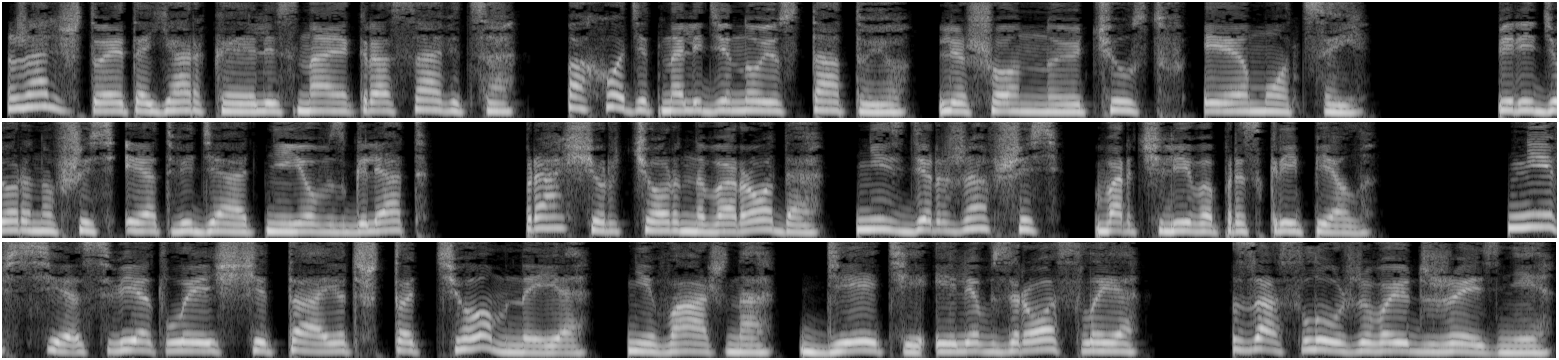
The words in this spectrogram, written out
Жаль, что эта яркая лесная красавица походит на ледяную статую, лишенную чувств и эмоций. Передернувшись и отведя от нее взгляд, пращур черного рода, не сдержавшись, ворчливо проскрипел. «Не все светлые считают, что темные, неважно, дети или взрослые, заслуживают жизни».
